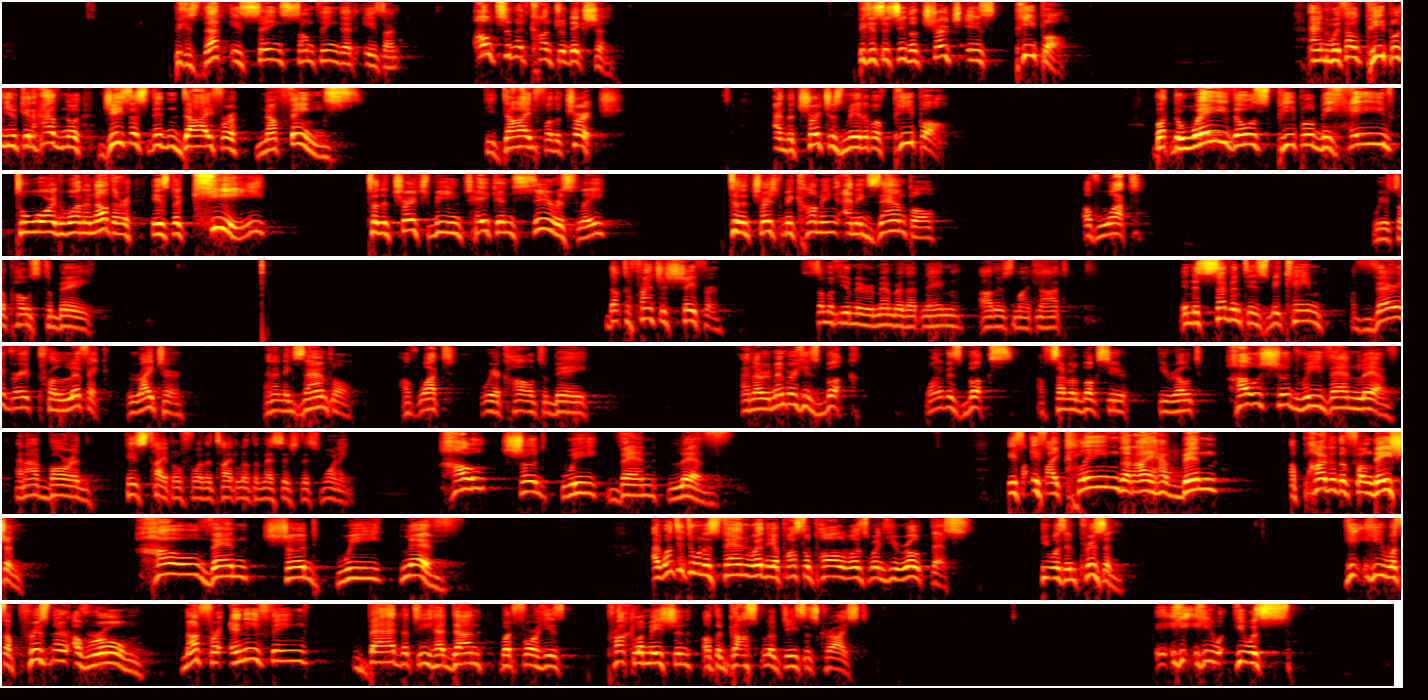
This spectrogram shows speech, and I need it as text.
Because that is saying something that is an ultimate contradiction. Because you see, the church is people. And without people, you can have no. Jesus didn't die for nothings, He died for the church. And the church is made up of people. But the way those people behave toward one another is the key to the church being taken seriously to the church becoming an example of what we're supposed to be. Dr. Francis Schaeffer, some of you may remember that name, others might not, in the 70s became a very, very prolific writer and an example of what we are called to be. And I remember his book, one of his books, of several books he, he wrote, How Should We Then Live? And I've borrowed his title for the title of the message this morning. How should we then live? If, if I claim that I have been a part of the foundation, how then should we live? I want you to understand where the Apostle Paul was when he wrote this. He was in prison. He, he was a prisoner of Rome, not for anything bad that he had done, but for his proclamation of the gospel of Jesus Christ. He, he, he was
